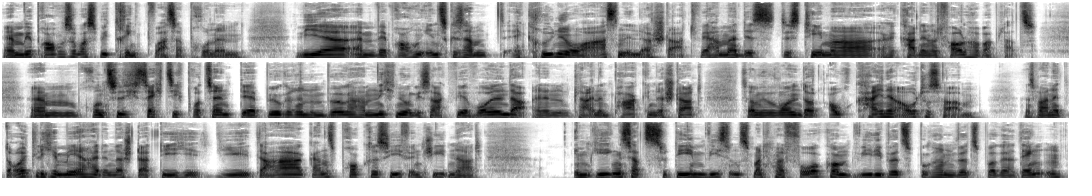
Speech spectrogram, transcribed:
Ähm, wir brauchen sowas wie Trinkwasserbrunnen. Wir, ähm, wir brauchen insgesamt äh, grüne Oasen in der Stadt. Wir haben ja das, das Thema äh, Kardinal Faulhaber Platz. Ähm, rund 60 Prozent der Bürgerinnen und Bürger haben nicht nur gesagt, wir wollen da einen kleinen Park in der Stadt, sondern wir wollen dort auch keine Autos haben. Das war eine deutliche Mehrheit in der Stadt, die, die da ganz progressiv entschieden hat im Gegensatz zu dem, wie es uns manchmal vorkommt, wie die Würzburgerinnen und Würzburger denken,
